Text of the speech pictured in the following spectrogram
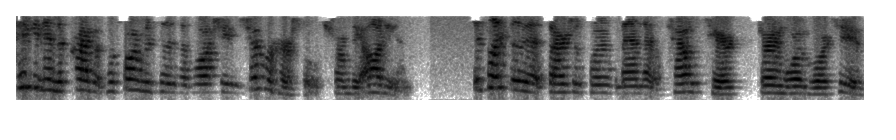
taking in the private performances of watching show rehearsals from the audience. It's likely that Sarge was one of the men that was housed here during World War II,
